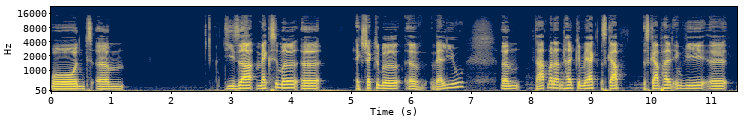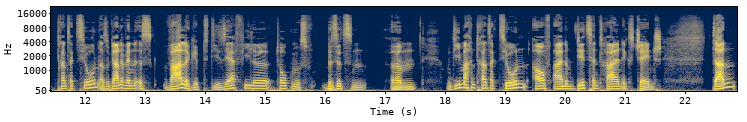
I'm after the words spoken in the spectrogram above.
Und ähm, dieser Maximal äh, Extractable äh, Value, ähm, da hat man dann halt gemerkt, es gab, es gab halt irgendwie äh, Transaktionen, also gerade wenn es Wale gibt, die sehr viele Tokens besitzen, ähm, und die machen Transaktionen auf einem dezentralen Exchange dann,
